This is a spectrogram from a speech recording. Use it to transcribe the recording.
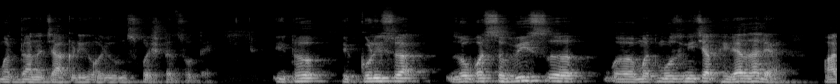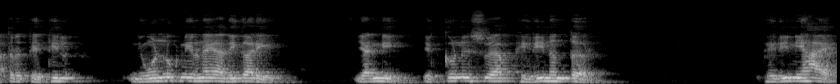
मतदानाच्या आकडेवारीवरून स्पष्टच होत आहे इथं एकोणीसव्या जवळपास सव्वीस मतमोजणीच्या फेऱ्या झाल्या. मात्र तेथील निवडणूक निर्णय अधिकारी यांनी एकोणीसव्या फेरीनंतर फेरीनिहाय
